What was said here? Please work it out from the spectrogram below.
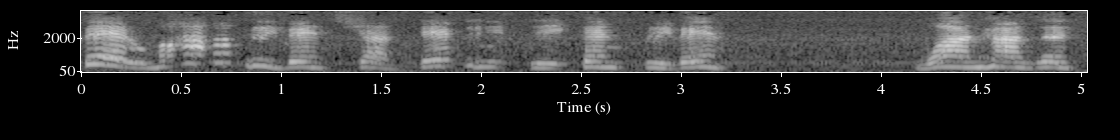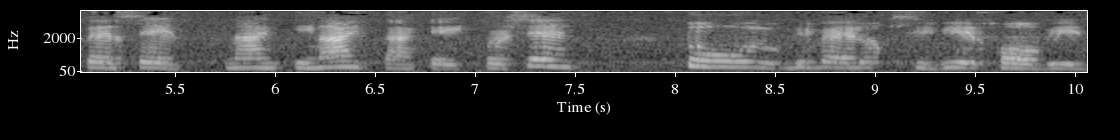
Pero makaka-prevent siya. Definitely can prevent 100%, 99.8% to develop severe COVID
